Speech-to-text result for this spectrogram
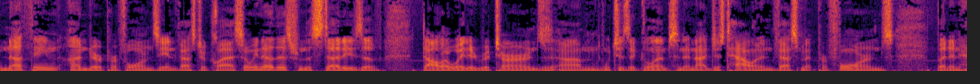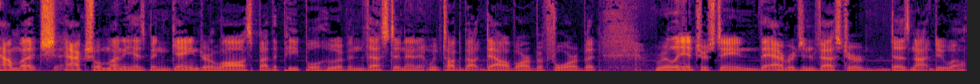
Nothing underperforms the investor class. And we know this from the studies of dollar weighted returns, um, which is a glimpse into not just how an investment performs, but in how much actual money has been gained or lost by the people who have invested in it. We've talked about Dalbar before, but really interesting. The average investor does not do well.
